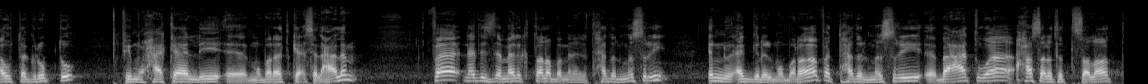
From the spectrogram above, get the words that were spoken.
أو تجربته في محاكاة لمباراه كأس العالم. فنادي الزمالك طلب من الاتحاد المصري إنه يأجل المباراة فالاتحاد المصري آه، بعت وحصلت اتصالات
